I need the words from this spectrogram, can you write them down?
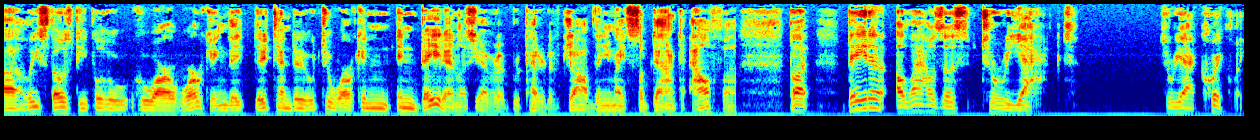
uh, at least those people who, who are working, they, they tend to, to work in, in beta unless you have a repetitive job. Then you might slip down to alpha. But beta allows us to react, to react quickly.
